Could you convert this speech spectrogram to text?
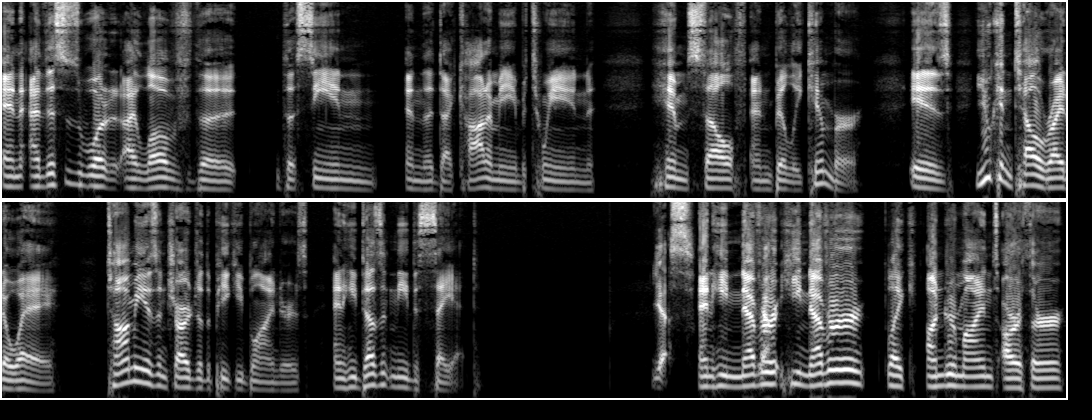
and, and this is what I love the the scene and the dichotomy between himself and Billy Kimber is you can tell right away Tommy is in charge of the Peaky Blinders and he doesn't need to say it. Yes, And he never he never like undermines Arthur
